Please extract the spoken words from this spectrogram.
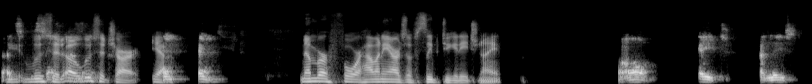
That's Lucid. Oh, Lucid chart. Yeah. yeah. yeah. Number four. How many hours of sleep do you get each night? Oh, eight at least.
